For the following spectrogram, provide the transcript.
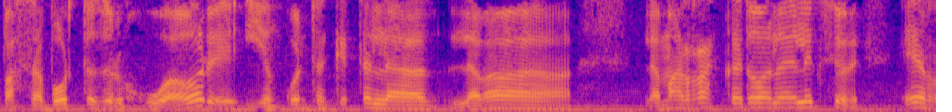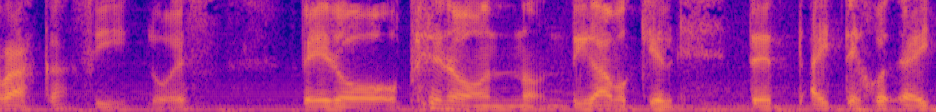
pasaportes de los jugadores y encuentran que esta es la, la, más, la más rasca de todas las elecciones. Es rasca, sí, lo es pero pero no, digamos que hay, tejo, hay,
